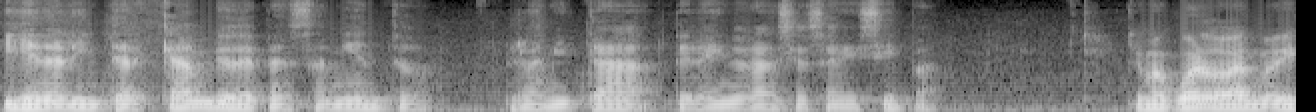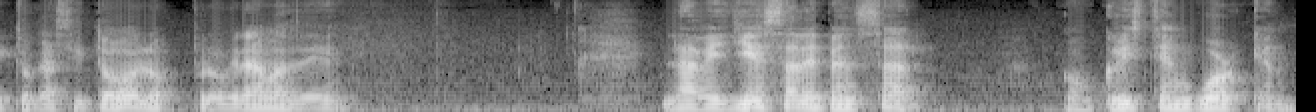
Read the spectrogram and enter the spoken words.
Y en el intercambio de pensamientos, la mitad de la ignorancia se disipa. Yo me acuerdo haberme visto casi todos los programas de La belleza de pensar con Christian Worken,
